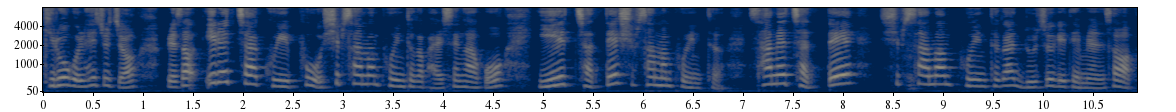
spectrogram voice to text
기록을 해주죠. 그래서 1회차 구입 후 14만 포인트가 발생하고 2회차 때 14만 포인트, 3회차 때 14만 포인트가 누적이 되면서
